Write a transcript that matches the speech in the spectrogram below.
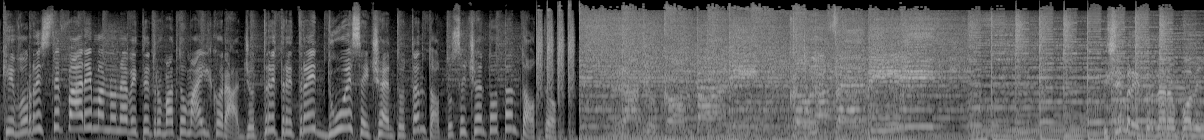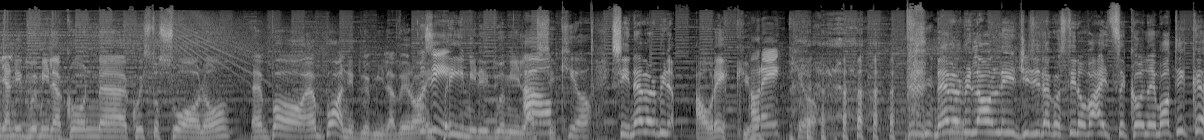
che vorreste fare ma non avete trovato mai il coraggio. 333 2688 688. Radio Company con la family Mi sembra di tornare un po' negli anni 2000 con eh, questo suono. È un, po', è un po' anni 2000, vero? Così, Ai primi dei 2000. a sì. occhio. Sì, Never Be A orecchio. A orecchio. Never Be Lonely, Gigi D'Agostino Vice con Emotic.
